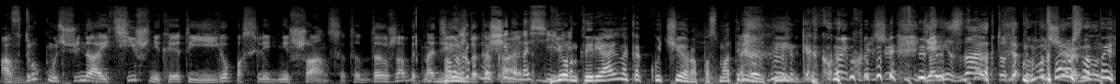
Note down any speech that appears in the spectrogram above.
А вдруг мужчина айтишник, и это ее последний шанс? Это должна быть А надежда вдруг мужчина какая-то. насильник? Бьерн, ты реально как Кучера, посмотри. Какой Кучер? Я не знаю, кто такой Ну, Кучер. потому что Ну, ты,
